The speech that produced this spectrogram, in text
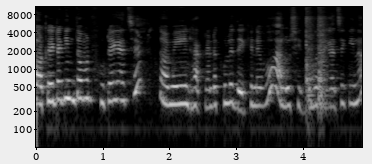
তরকারিটা কিন্তু আমার ফুটে গেছে। তো আমি ঢাকনাটা খুলে দেখে নেব আলু সিদ্ধ হয়ে গেছে কিনা।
